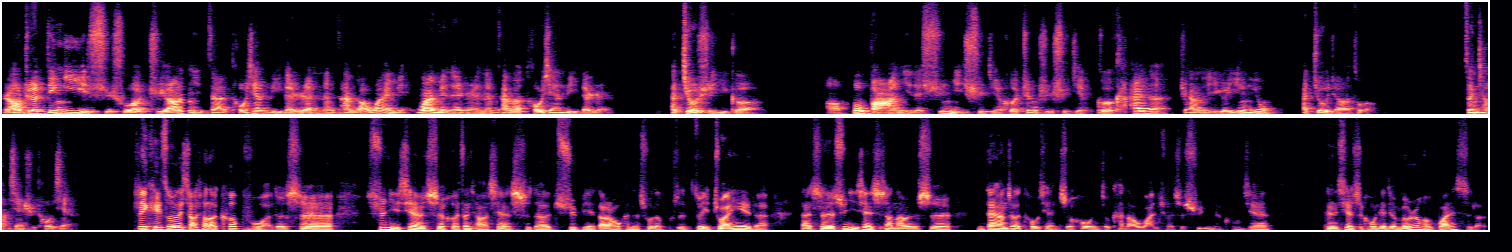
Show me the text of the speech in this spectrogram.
然后这个定义是说，只要你在头显里的人能看到外面，外面的人能看到头显里的人，它就是一个啊不把你的虚拟世界和真实世界隔开的这样的一个应用，它就叫做增强现实头显。这里可以做一个小小的科普啊，就是虚拟现实和增强现实的区别。当然，我可能说的不是最专业的，但是虚拟现实相当于是你戴上这个头显之后，你就看到完全是虚拟的空间，跟现实空间就没有任何关系了。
